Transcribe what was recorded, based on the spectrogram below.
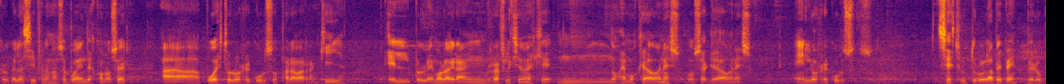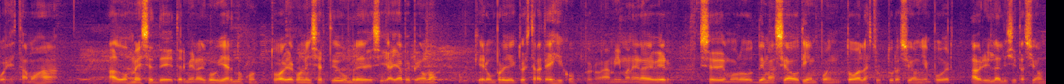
Creo que las cifras no se pueden desconocer. Ha puesto los recursos para Barranquilla. El problema la gran reflexión es que mm, nos hemos quedado en eso, o se ha quedado en eso, en los recursos. Se estructuró la APP, pero pues estamos a, a dos meses de terminar el gobierno, todavía con la incertidumbre de si hay APP o no, que era un proyecto estratégico, pero a mi manera de ver se demoró demasiado tiempo en toda la estructuración y en poder abrir la licitación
